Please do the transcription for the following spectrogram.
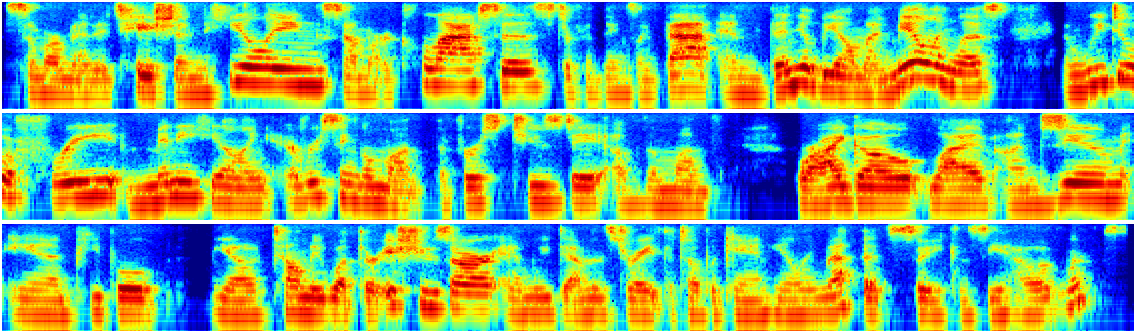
Some are meditation healing, some are classes, different things like that. And then you'll be on my mailing list. And we do a free mini healing every single month, the first Tuesday of the month, where I go live on Zoom and people, you know, tell me what their issues are, and we demonstrate the Tulpakan healing methods so you can see how it works.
